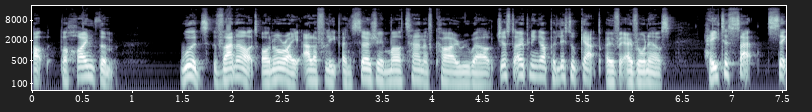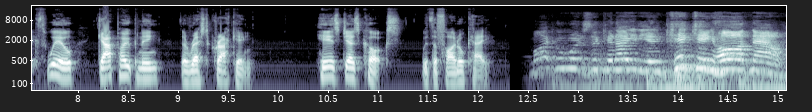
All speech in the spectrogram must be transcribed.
up behind them. Woods, Van Aert, Honore, Alaphilippe, and Sergio Martin of Caja Rural just opening up a little gap over everyone else. Hayter sat sixth wheel, gap opening, the rest cracking. Here's Jez Cox with the final K. Michael Woods, the Canadian, kicking hard now.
